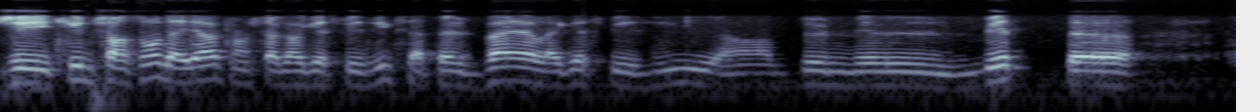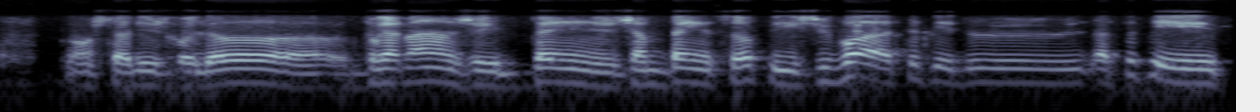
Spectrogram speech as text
j'ai écrit une chanson d'ailleurs quand j'étais allé en Gaspésie qui s'appelle Vers la Gaspésie en 2008. euh, quand je suis allé jouer là, vraiment, j'ai ben, j'aime bien ça. Puis j'y vais à toutes les deux, à toutes les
